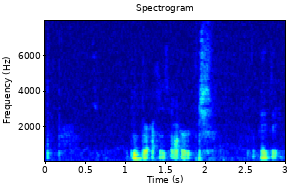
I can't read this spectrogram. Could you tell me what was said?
the brows, the brows arch, I think.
